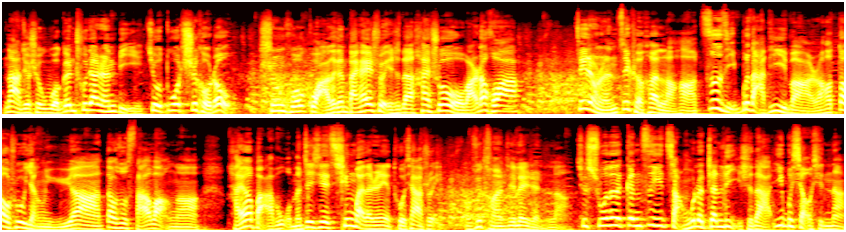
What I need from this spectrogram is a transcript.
那就是我跟出家人比，就多吃口肉，生活寡的跟白开水似的，还说我玩的花。这种人最可恨了哈，自己不咋地吧，然后到处养鱼啊，到处撒网啊，还要把我们这些清白的人也拖下水。我最讨厌这类人了，就说的跟自己掌握了真理似的，一不小心呐，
